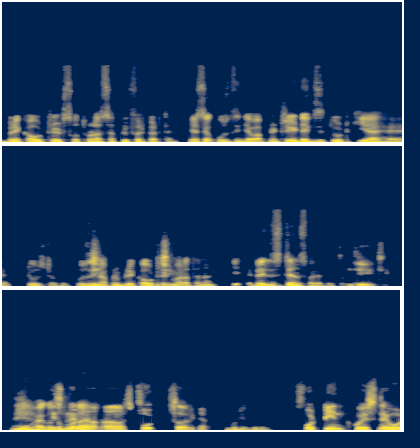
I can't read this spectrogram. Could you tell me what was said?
ब्रेकआउट ट्रेड्स को थोड़ा सा प्रीफर करते हैं। जैसे उस दिन जब आपने ट्रेड एग्जीक्यूट किया है ट्यूजडे को उस दिन आपने ब्रेकआउट ट्रेड मारा था ना रेजिस्टेंस पर है देखो। जी जी। मूव है तो बड़ा सॉरी बोलिए बोलिए। फोर्टीन को इसने वो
